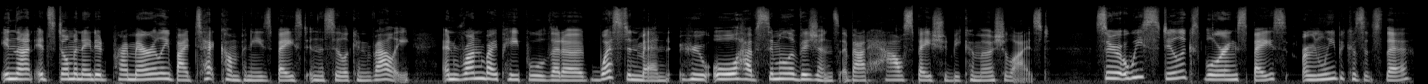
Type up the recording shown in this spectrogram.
in that it's dominated primarily by tech companies based in the Silicon Valley and run by people that are Western men who all have similar visions about how space should be commercialized. So, are we still exploring space only because it's there?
